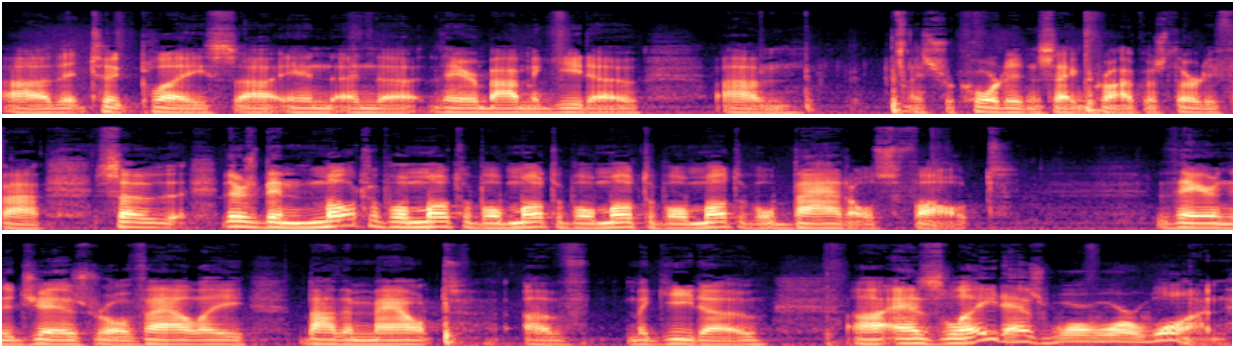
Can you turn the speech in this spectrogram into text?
uh, that took place uh, in, in the, there by Megiddo. Um, it's recorded in Second Chronicles 35. So there's been multiple, multiple, multiple, multiple, multiple battles fought there in the Jezreel Valley by the Mount of Megiddo. Uh, as late as World War One,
